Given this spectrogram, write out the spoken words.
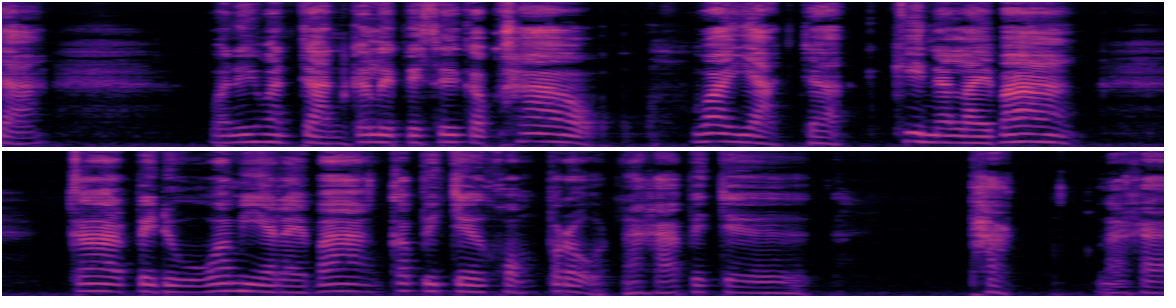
จ๋าวันนี้วันจันทร์ก็เลยไปซื้อกับข้าว ว่าอยากจะกินอะไรบ้าง ก็ไปดูว่ามีอะไรบ้าง ก็ไปเจอของโปรดนะคะ ไปเจอผักนะคะ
